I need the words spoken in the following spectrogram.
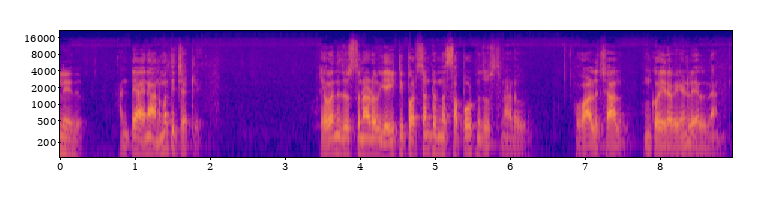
లేదు. అంటే ఆయన అనుమతించట్లేదు. ఎవరిని చూస్తున్నాడు? ఎయిటీ పర్సెంట్ ఉన్న సపోర్ట్ను చూస్తున్నాడు. వాళ్ళు చాలు ఇంకో ఇరవై ఏళ్ళు వెళ్ళడానికి.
